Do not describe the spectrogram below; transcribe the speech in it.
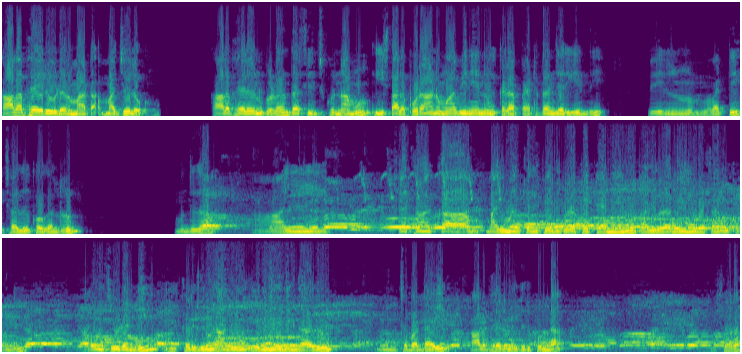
కాలభైరవుడు అన్నమాట మధ్యలో. కాలభైరవుని కూడా దర్శించుకున్నాము. ఈ స్థల పురాణం అవి నేను ఇక్కడ పెట్టడం జరిగింది. వీళ్ళని బట్టి చదువుకోగలరు. ముందుగా ఈ క్షేత్రం యొక్క మహిమను తెలిపేది కూడా పెట్టాను నేను. అది కూడా వీళ్ళు కూడా చదువుకోండి. అవి చూడండి. ఇక్కడ లింగాలు ఎనిమిది లింగాలు ఉంచబడ్డాయి. కాలభైరవుని ఎదురుకుండా. చూసారా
